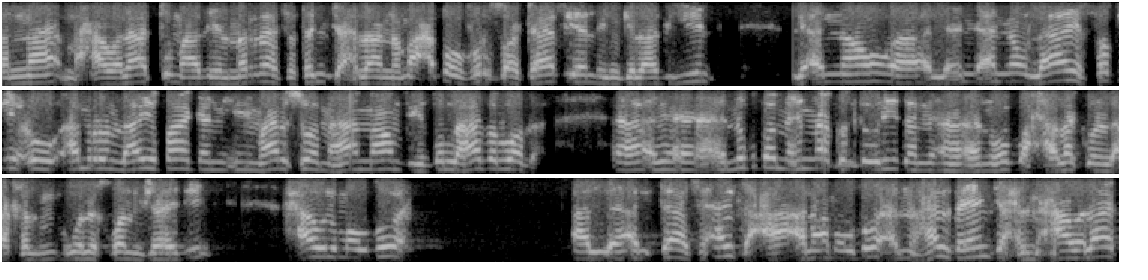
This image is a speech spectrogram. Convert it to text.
أن محاولاتهم هذه المرة ستنجح لأنهم أعطوا فرصة كافية للإنقلابيين لأنه لأنه لا يستطيعوا أمر لا يطاق أن يمارسوا مهامهم في ظل هذا الوضع. نقطة مهمة كنت أريد أن أوضحها لك وللأخ والإخوة المشاهدين حول موضوع أنت سألت على موضوع أنه هل بينجح المحاولات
